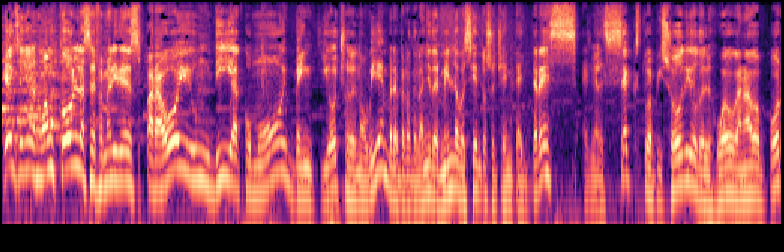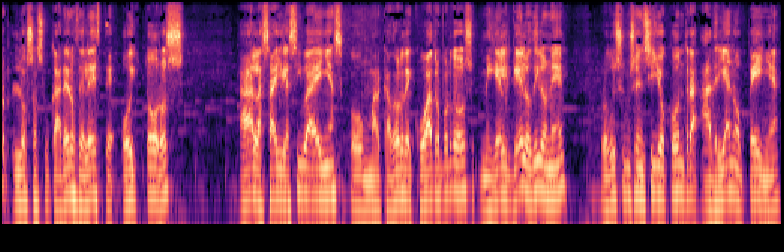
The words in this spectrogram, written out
Bien, señores, nos vamos con las efemérides para hoy, un día como hoy, 28 de noviembre, pero del año de 1983, en el sexto episodio del juego ganado por los Azucareros del Este, hoy Toros, a las Águilas Ibaeñas con marcador de 4 por 2, Miguel Guelo Diloné produce un sencillo contra Adriano Peña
